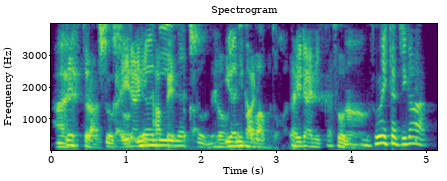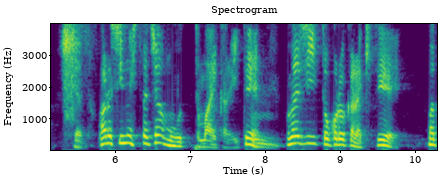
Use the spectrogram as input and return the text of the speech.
はいレストランとか、そうそうイラニカフェとか。そうね。イラニカバーブとかね。イラニカ、そうです、うんその人たちが。パルシーの人たちはもっと前からいて、うん同じところから来て、まあ、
